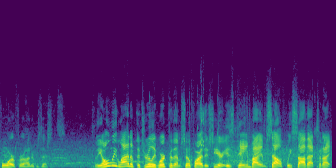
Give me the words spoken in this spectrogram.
for 100 possessions. So the only lineup that's really worked for them so far this year is Dame by himself. We saw that tonight.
